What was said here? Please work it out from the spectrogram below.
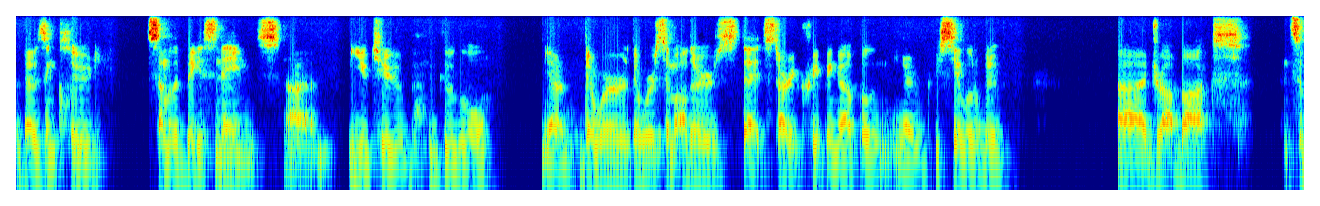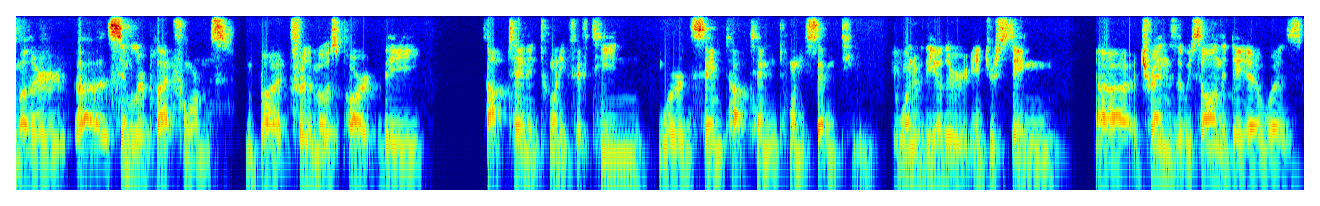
those include some of the biggest names, uh, YouTube, Google. You know, there were there were some others that started creeping up. You know, we see a little bit of uh, Dropbox and some other uh, similar platforms, but for the most part, the top 10 in 2015 were the same top 10 in 2017. One of the other interesting uh, trends that we saw in the data was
